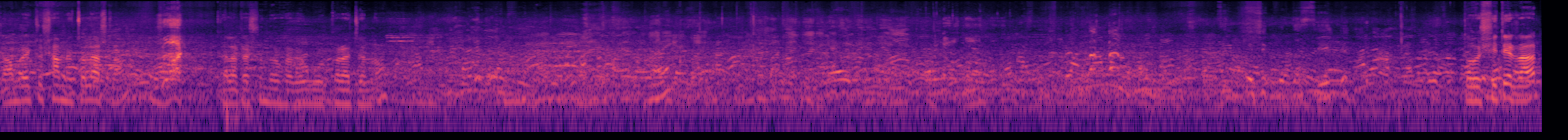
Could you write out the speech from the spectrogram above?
তো আমরা একটু সামনে চলে আসলাম। খেলাটা সুন্দরভাবে উপভোগ করার জন্য। তো শীতের রাত।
